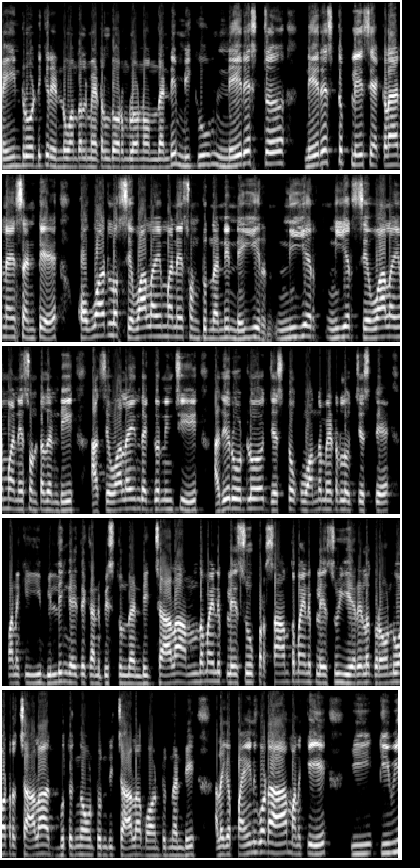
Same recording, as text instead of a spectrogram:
మెయిన్ రోడ్డుకి రెండు వందల మీటర్ల దూరంలోనే ఉందండి. మీకు నేరెస్ట్ నేరెస్ట్ ప్లేస్ ఎక్కడ అనేసి అంటే కొవ్వాడలో శివాలయం అనేసి ఉంటుందండి. నెయ్యర్ నియర్ నియర్ శివాలయం అనేసి ఉంటుందండి. ఆ శివాలయం దగ్గర నుంచి అదే రోడ్లో జస్ట్ ఒక వంద మీటర్లు వచ్చేస్తే మనకి ఈ బిల్డింగ్ అయితే కనిపిస్తుందండి. చాలా అందమైన ప్లేసు ప్రశాంతమైన ప్లేసు. ఈ ఏరియాలో గ్రౌండ్ వాటర్ చాలా అద్భుతంగా ఉంటుంది చాలా బాగుంటుందండి. అలాగే పైన కూడా మనకి ఈ టీవీ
